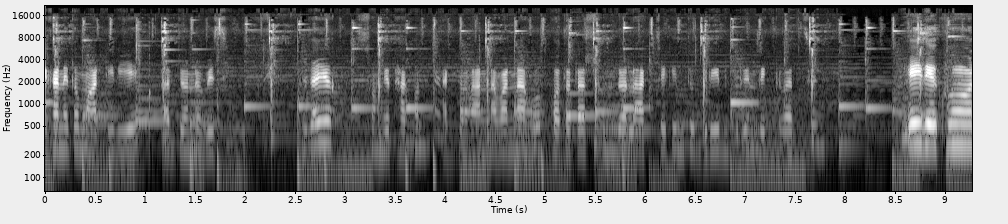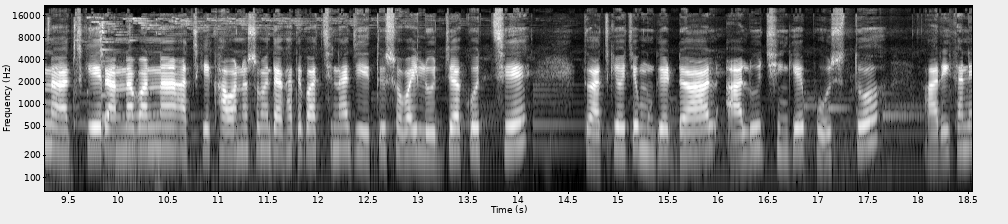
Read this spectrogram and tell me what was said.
এখানে তো মাটির ইয়ে তার জন্য বেশি। যাই হোক, সঙ্গে থাকুন, একদম রান্না বান্না হোক, কতটা সুন্দর লাগছে, কিন্তু গ্রিন গ্রিন দেখতে পাচ্ছেন। এই দেখুন, আজকে রান্না বান্না আজকে খাওয়ানোর সময় দেখাতে পাচ্ছি না, যেহেতু সবাই লজ্জা করছে। তো আজকে হচ্ছে মুগের ডাল, আলু, ঝিঙে পোস্ত আর এখানে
